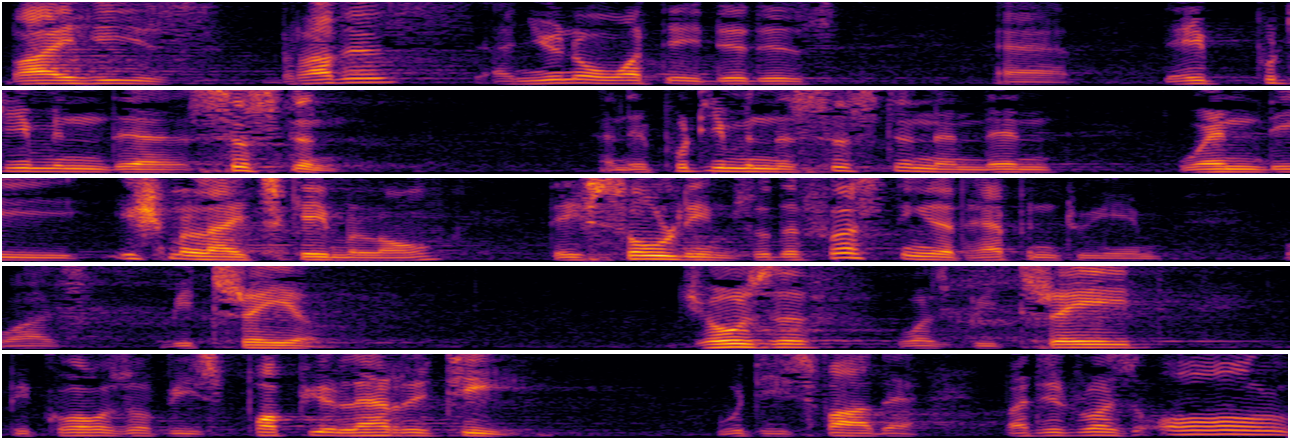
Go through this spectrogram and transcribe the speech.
by his brothers, and you know what they did is uh, they put him in the cistern. And they put him in the cistern, and then when the Ishmaelites came along, they sold him. So the first thing that happened to him was betrayal. Joseph was betrayed because of his popularity with his father. But it was all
